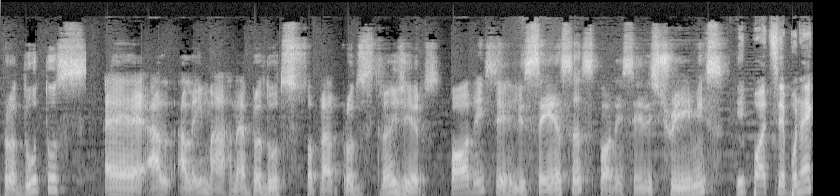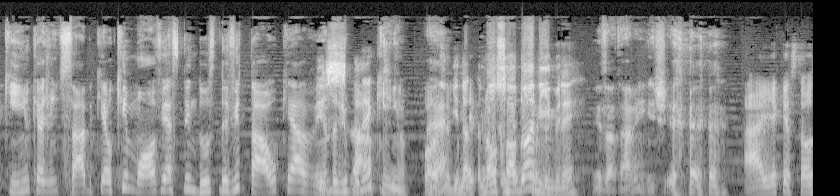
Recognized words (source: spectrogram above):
produtos é, além mar, né? Produtos pra- produtos estrangeiros. Podem ser licenças, podem ser streamings. E pode ser bonequinho, que a gente sabe que é o que move essa indústria vital, que é a venda de Exato. bonequinho. Pode né? ser E não, não só do anime, né? Exatamente. Aí a questão, é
